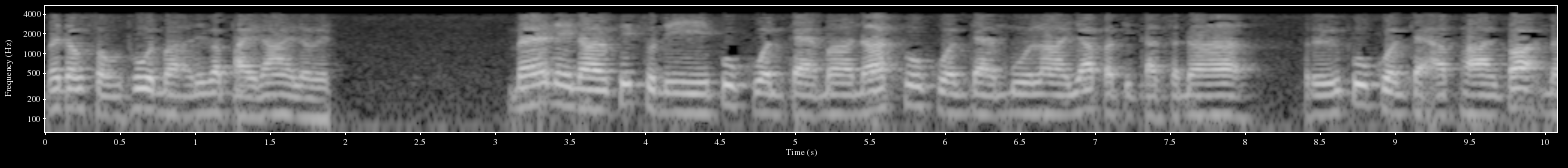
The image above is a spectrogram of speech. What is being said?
ไม่ต้องส่งทูตมานี่ก็ไปได้เลย แม้ในนางภิกษุณีผู้ควรแก่มานัตผู้ควรแก่มูลายปฏิกัสนา หรือผู้ควรแก่อภานก็ใน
